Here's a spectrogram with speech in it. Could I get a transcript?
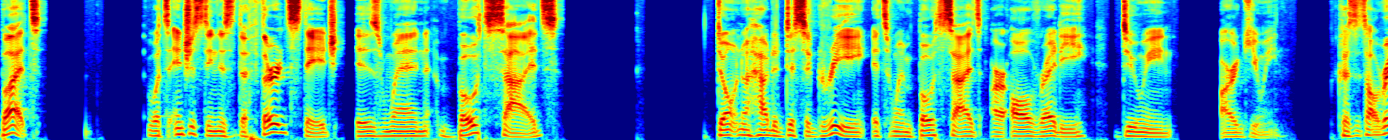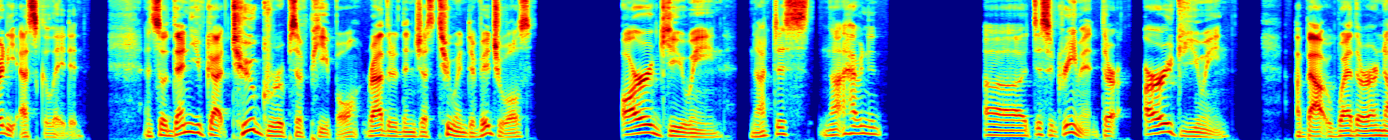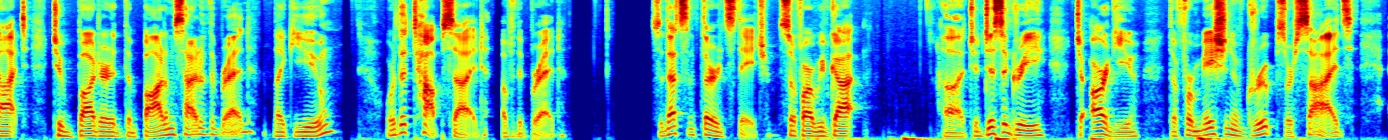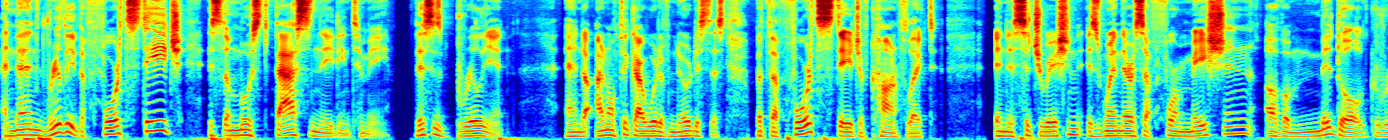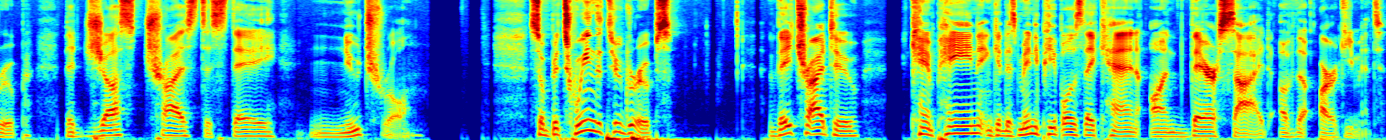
But what's interesting is the third stage is when both sides don't know how to disagree. It's when both sides are already doing arguing because it's already escalated. And so then you've got two groups of people rather than just two individuals arguing, not just not having a uh, disagreement. They're arguing about whether or not to butter the bottom side of the bread, like you, or the top side of the bread. So that's the third stage. So far, we've got uh, to disagree, to argue, the formation of groups or sides, and then really the fourth stage is the most fascinating to me. This is brilliant. And I don't think I would have noticed this. But the fourth stage of conflict in this situation is when there's a formation of a middle group that just tries to stay neutral. So between the two groups, they try to campaign and get as many people as they can on their side of the argument.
